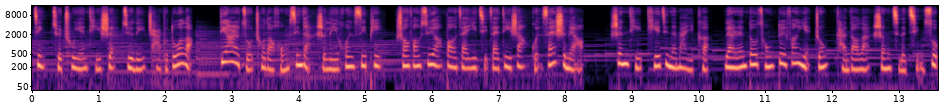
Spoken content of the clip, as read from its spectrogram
静却出言提示，距离差不多了。第二组抽到红心的是离婚 CP，双方需要抱在一起，在地上滚三十秒。身体贴近的那一刻，两人都从对方眼中看到了升起的情愫。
